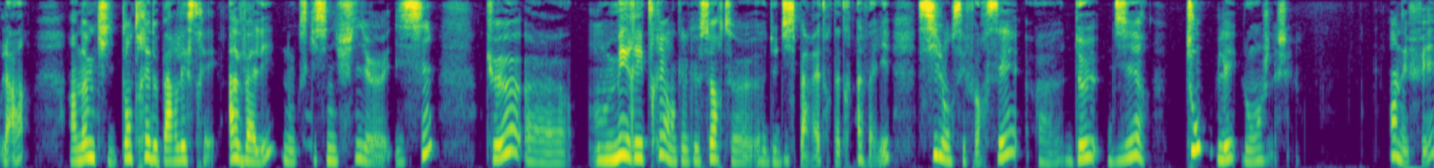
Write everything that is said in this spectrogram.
là, un homme qui tenterait de parler serait avalé, donc ce qui signifie ici que on mériterait en quelque sorte de disparaître, d'être avalé, si l'on s'efforçait de dire tous les louanges d'Hachem. En effet,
